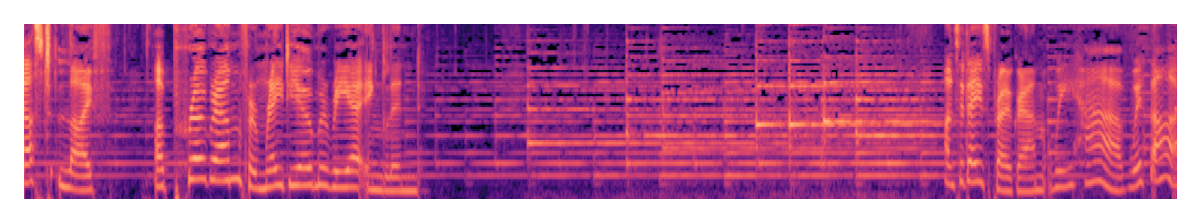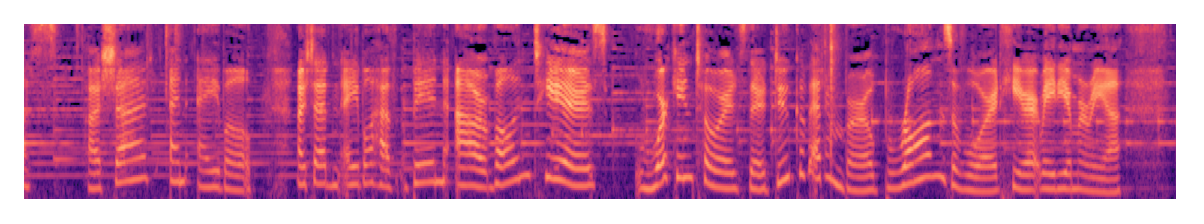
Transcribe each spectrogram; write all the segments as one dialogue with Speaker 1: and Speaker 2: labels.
Speaker 1: Just Life, a programme from Radio Maria England. On today's programme, we have with us Arshad and Abel. Arshad and Abel have been our volunteers working towards their Duke of Edinburgh Bronze Award here at Radio Maria.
